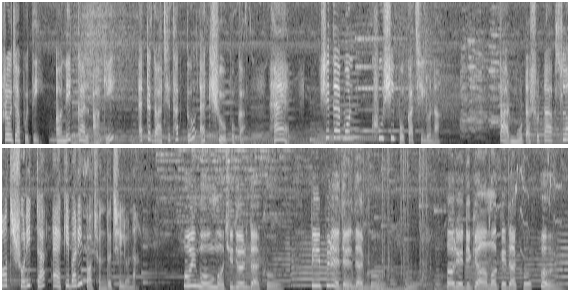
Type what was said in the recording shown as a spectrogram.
প্রজাপতি, অনেক কাল আগে একটা গাছে থাকতো এক শুয়োপোকা। হ্যাঁ সে তেমন খুশি পোকা ছিল না। তার মোটা সোটা স্লথ শরীরটা একেবারেই পছন্দ ছিল না। ওই মৌমাছিদের দেখো, পিঁপড়েদের দেখো, আর এদিকে আমাকে দেখো, ওই।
